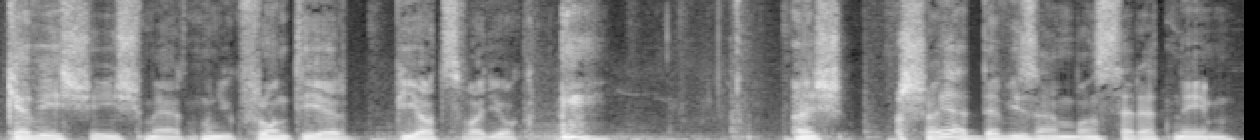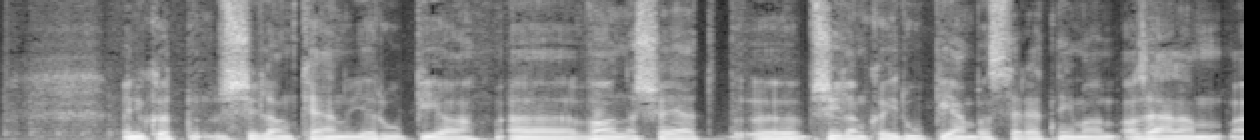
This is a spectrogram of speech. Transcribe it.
kevéssé ismert, mondjuk frontier piac vagyok, és a saját devizámban szeretném, mondjuk a Sri Lankán ugye rúpia uh, van, a saját uh, Sri Lankai rúpiámban szeretném az állam uh,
